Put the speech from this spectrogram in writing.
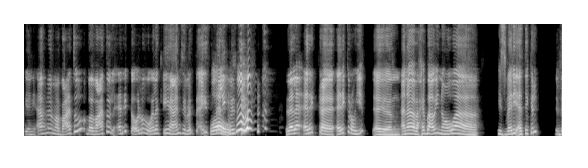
يعني قبل ما أبعته ببعته لإريك أقول له بقول لك إيه عندي بس أي spelling لا لا إريك إريك رهيب. آم، أنا بحب قوي إن هو he's very ethical. Very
